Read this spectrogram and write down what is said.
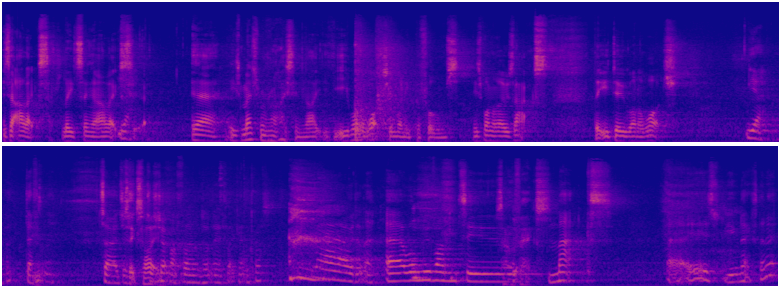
is it Alex, lead singer Alex? Yeah. Yeah, he's mesmerising. Like you, you want to watch him when he performs. He's one of those acts that you do want to watch. Yeah, definitely. Sorry, I just, It's just exciting. dropped my phone. I don't know if that came across. no, we don't know. Uh, we'll move on to Sound effects. Max. Uh, it is you next, isn't it?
